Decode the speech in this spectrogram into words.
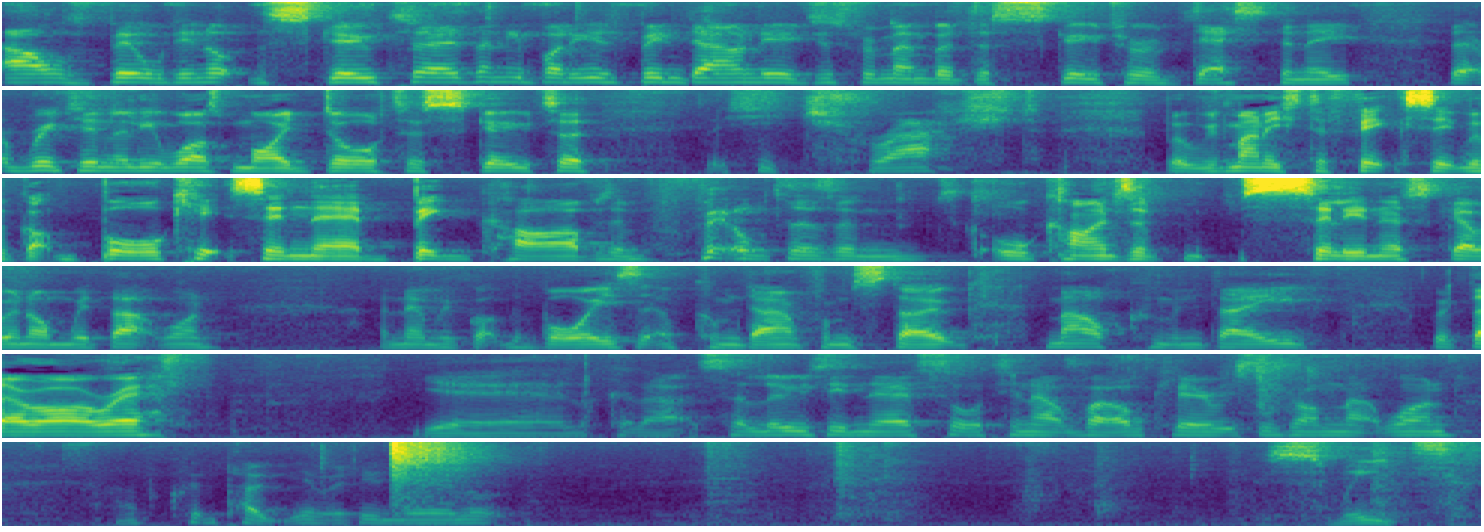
Al's building up the scooter. Has anybody who's been down here just remember the scooter of destiny that originally was my daughter's scooter that she trashed? But we've managed to fix it. We've got bore kits in there, big carbs and filters and all kinds of silliness going on with that one. And then we've got the boys that have come down from Stoke, Malcolm and Dave with their RF. Yeah, look at that. So losing there, sorting out valve clearances on that one. I've a quick poke you in there, look. Sweet.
